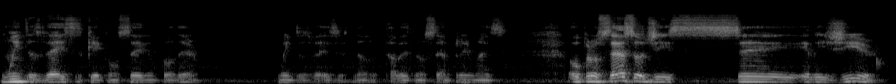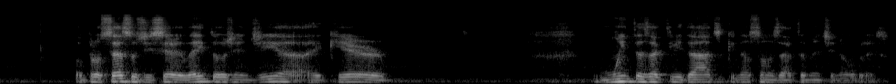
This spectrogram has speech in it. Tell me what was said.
muitas vezes que conseguem poder. Muitas vezes, não, talvez não sempre, mas o processo de se eleger, o processo de ser eleito hoje em dia requer muitas atividades que não são exatamente nobres.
